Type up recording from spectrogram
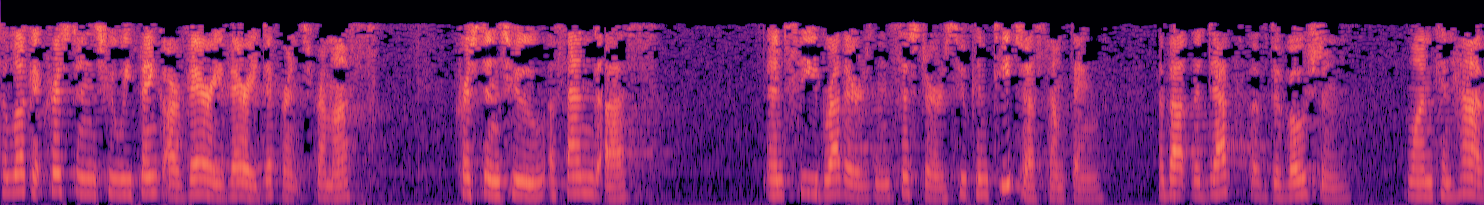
to look at Christians who we think are very, very different from us Christians who offend us, and see brothers and sisters who can teach us something about the depth of devotion one can have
